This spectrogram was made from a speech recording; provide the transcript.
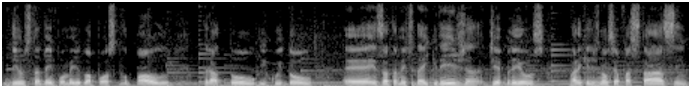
Deus também, por meio do apóstolo Paulo, tratou e cuidou é, exatamente da igreja de Hebreus para que eles não se afastassem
